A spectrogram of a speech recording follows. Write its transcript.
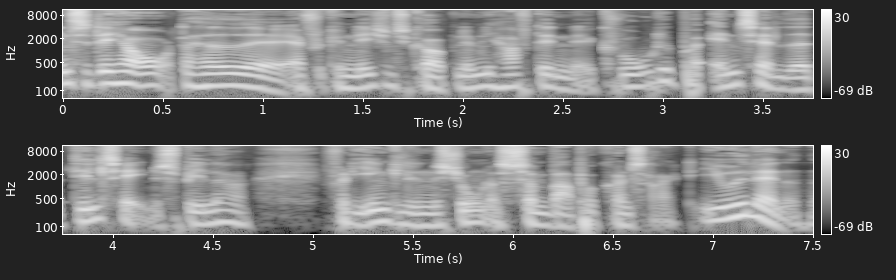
Indtil det her år, der havde øh, African Nations Cup nemlig haft en øh, kvote på antallet af deltagende spillere for de enkelte nationer, som var på kontrakt i udlandet.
